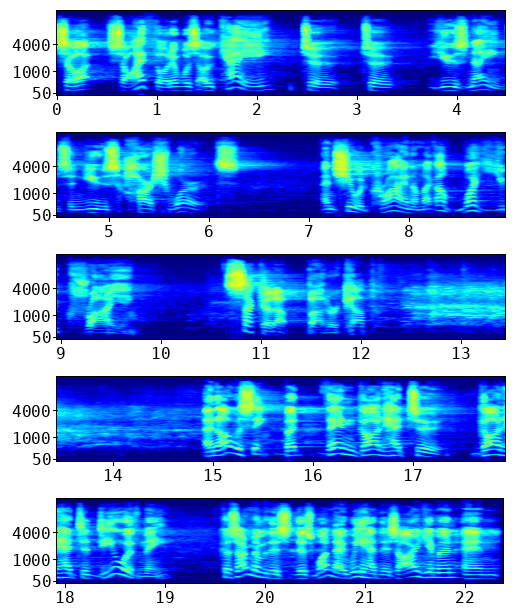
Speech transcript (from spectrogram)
So I, so I thought it was okay to, to use names and use harsh words. And she would cry, and I'm like, oh, why are you crying? Suck it up, buttercup. And I was thinking, but then God had to, God had to deal with me. Because I remember this, this one day we had this argument and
